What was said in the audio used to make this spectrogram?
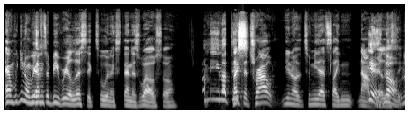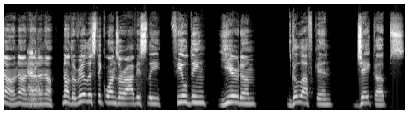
And you know, we And- have to be realistic to an extent as well. So, I mean, I think like the trout, you know, to me that's like not yeah, no, no, no, no, no, no, no. The realistic ones are obviously Fielding, Yeardom, Golovkin, Jacobs.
